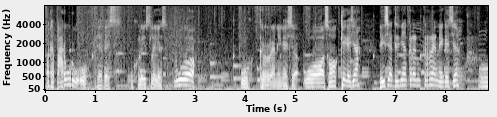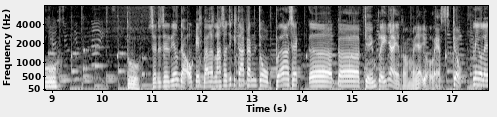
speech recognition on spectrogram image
Oh, ada paruru oh ya guys. Uh lesle guys. Wah. Uh keren ya guys ya. Wah wow, oke guys ya. Jadi shadernya keren-keren ya guys ya. Oh Tuh, shader-shadernya udah oke okay banget. Langsung aja kita akan coba saya ke ke gameplaynya ya teman-teman ya. Yuk, let's go. Ini oleh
